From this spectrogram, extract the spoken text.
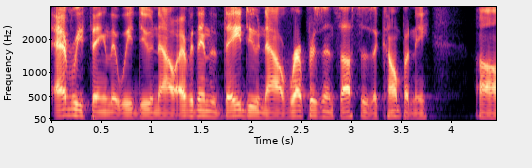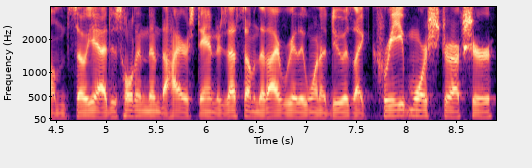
everything that we do now everything that they do now represents us as a company um, so yeah just holding them to higher standards. That's something that i really want to do is like create more structure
